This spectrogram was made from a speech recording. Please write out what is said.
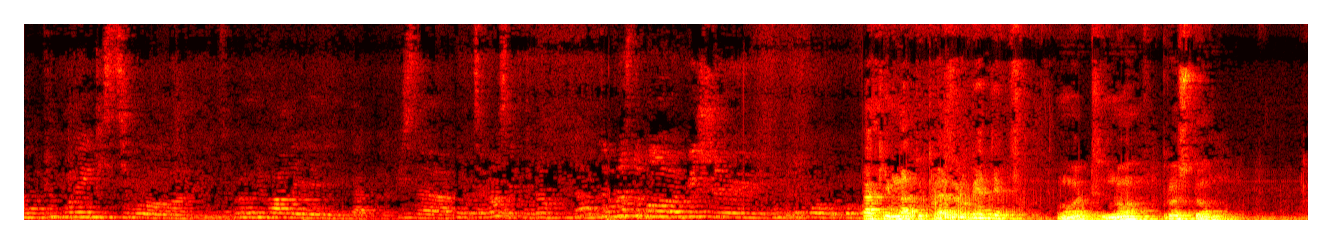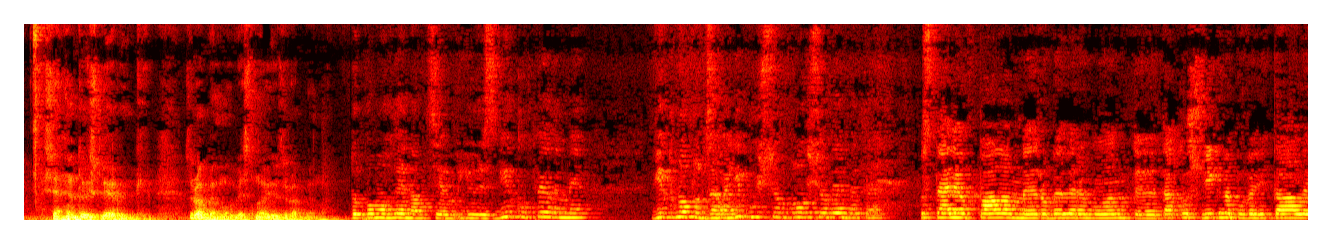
був, тут були якісь ціло, прогрівали як, після Це? Це просто було більше Так кімнату треба зробити, от, ну просто ще не дійшли руки. Зробимо весною, зробимо. Допомогли нам цим USB купили ми. Вікно тут взагалі було все вибите. Стеля впала, ми робили ремонт, е, також вікна повилітали.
